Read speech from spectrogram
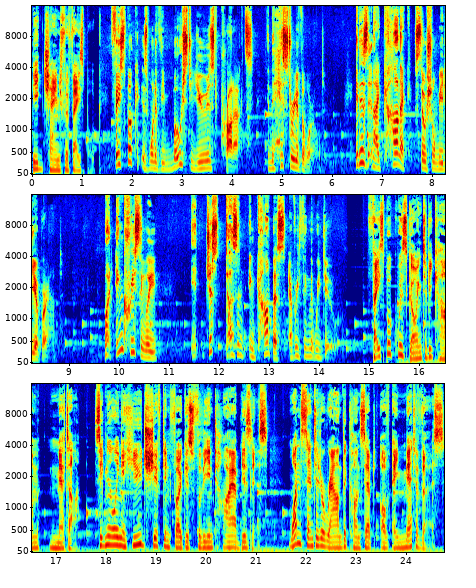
big change for Facebook. Facebook is one of the most used products in the history of the world. It is an iconic social media brand. But increasingly, it just doesn't encompass everything that we do. Facebook was going to become Meta, signaling a huge shift in focus for the entire business, one centered around the concept of a metaverse.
